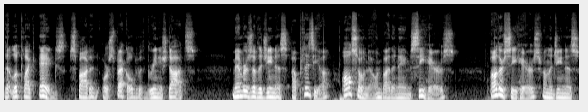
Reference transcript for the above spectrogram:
that look like eggs spotted or speckled with greenish dots, members of the genus Aplysia, also known by the name sea hares, other sea hares from the genus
